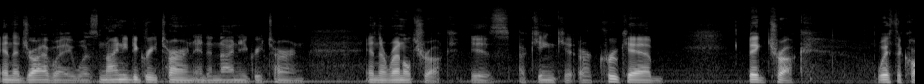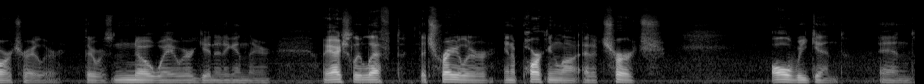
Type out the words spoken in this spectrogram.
and the driveway was 90 degree turn and a 90 degree turn and the rental truck is a king or crew cab big truck with a car trailer there was no way we were getting it in there we actually left the trailer in a parking lot at a church all weekend and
